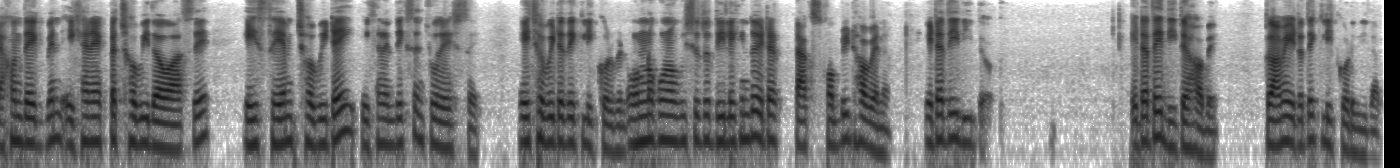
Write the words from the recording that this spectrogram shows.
এখন দেখবেন এখানে একটা ছবি দেওয়া আছে, এই সেম ছবিটাই এখানে দেখছেন চলে এসছে। এই ছবিটাতে ক্লিক করবেন। অন্য কোনো কিছুতে দিলে কিন্তু এটা টাস্ক কমপ্লিট হবে না। এটাতেই দিতে এটাতেই দিতে হবে। তো আমি এটাতে ক্লিক করে দিলাম।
